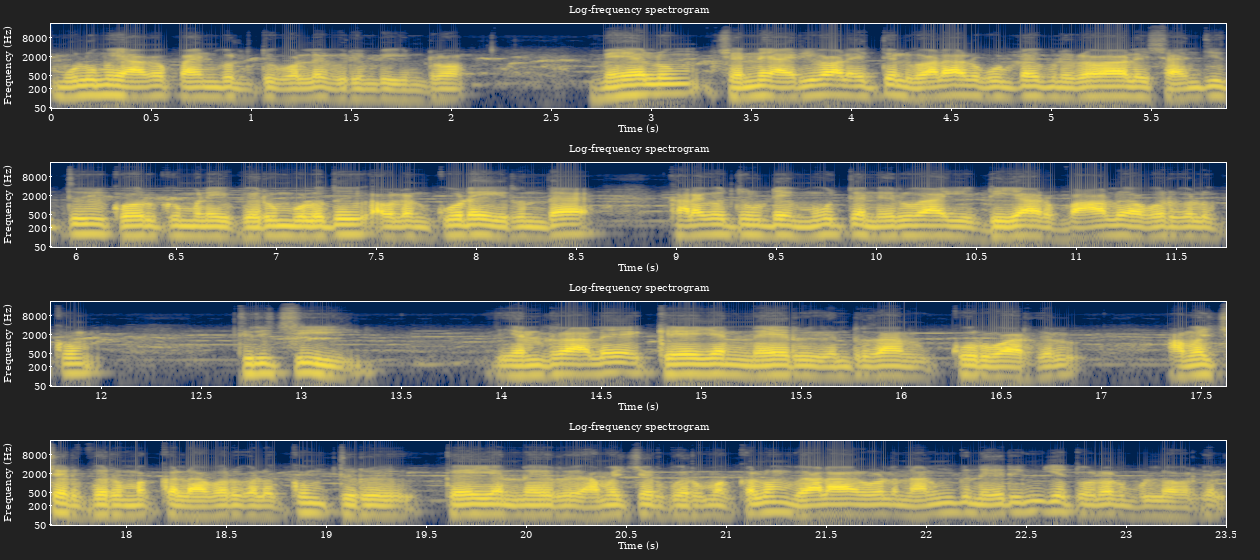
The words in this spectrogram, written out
முழுமையாக பயன்படுத்தி கொள்ள விரும்புகின்றோம். மேலும் சென்னை அறிவாலயத்தில் வேளாளர் கூட்டமைப்பு நிர்வாகிகளை சந்தித்து கோர்க்குமனை பெறும் பொழுது அவளன் கூட இருந்த கழகத்தினுடைய மூத்த நிர்வாகி டிஆர் பாலு அவர்களுக்கும் திருச்சி என்றாலே கேஎன் நேரு என்று தான் கூறுவார்கள். அமைச்சர் பெருமக்கள் அவர்களுக்கும் திரு. கேஎன் நேரு அமைச்சர் பெருமக்களும் வேளாளரோடு நன்கு நெருங்கிய தொடர்புள்ளவர்கள்.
